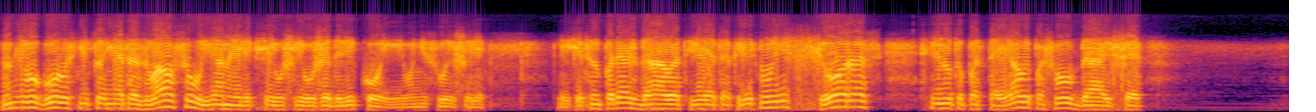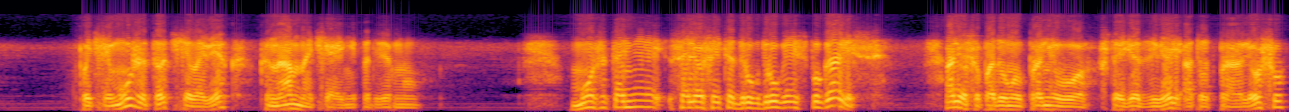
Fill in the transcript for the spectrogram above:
но на его голос никто не отозвался, Ульяна и Алексей ушли уже далеко и его не слышали. Лисицын подождал ответа, крикнул еще раз, с минуту постоял и пошел дальше. «Почему же тот человек к нам на чай не подвернул?» «Может, они с Алешей-то друг друга испугались?» Алеша подумал про него, что идет зверь, а тот про Алешу.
